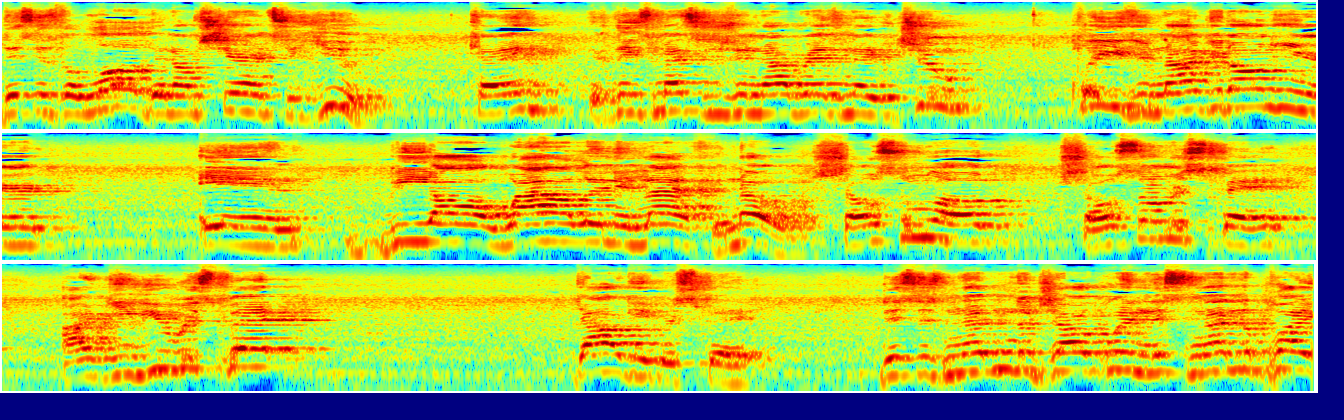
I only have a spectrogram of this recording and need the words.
This is the love that I'm sharing to you. Okay? If these messages do not resonate with you, please do not get on here and be all wilding and laughing. No, show some love, show some respect. I give you respect. Y'all get respect. This is nothing to joke with, this is nothing to play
